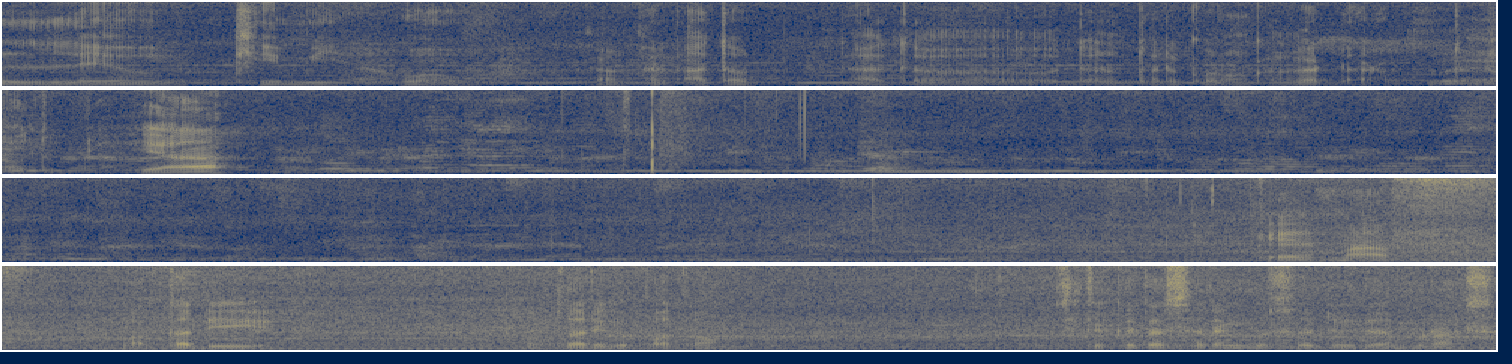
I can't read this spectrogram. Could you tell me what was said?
leukemia wow kanker atau atau dalam tanda kurung kanker darah naudzubillah ya Oke, maaf. Maaf tadi waktu tadi kepotong. Jika kita sering bersedih dan merasa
